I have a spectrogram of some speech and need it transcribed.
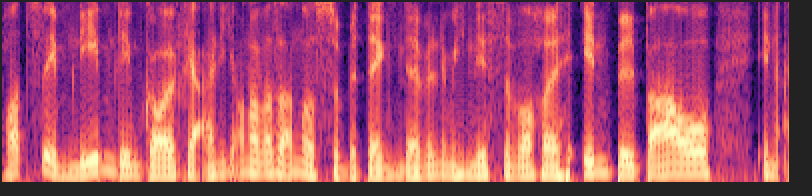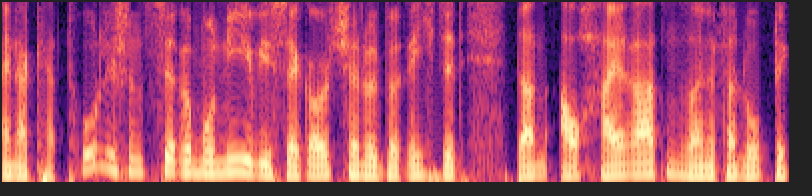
trotzdem neben dem Golf ja eigentlich auch noch was anderes zu bedenken. Der will nämlich nächste Woche in Bilbao in einer katholischen Zeremonie, wie es der Golf Channel berichtet, dann auch heiraten, seine Verlobte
